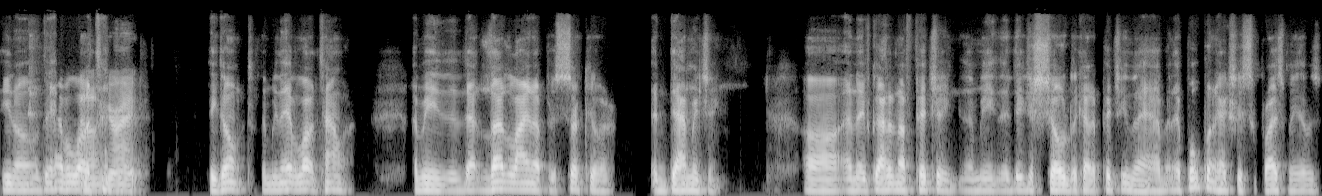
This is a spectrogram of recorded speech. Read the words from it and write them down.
You know, they have a lot of. Talent. You're right. They don't. I mean, they have a lot of talent. I mean, that that lineup is circular and damaging uh, and they've got enough pitching. I mean, they just showed the kind of pitching they have, and their bullpen actually surprised me. It was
